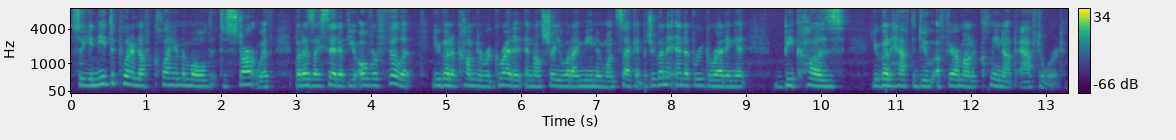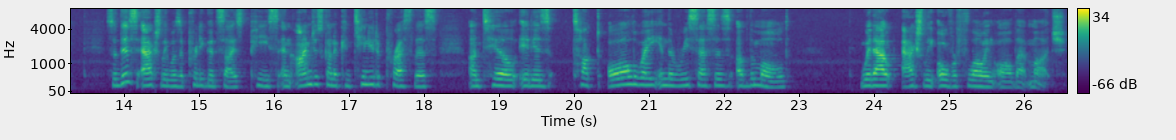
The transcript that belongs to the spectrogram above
So you need to put enough clay in the mold to start with, but as I said, if you overfill it, you're going to come to regret it, and I'll show you what I mean in one second. But you're going to end up regretting it because you're going to have to do a fair amount of cleanup afterward. So this actually was a pretty good sized piece, and I'm just going to continue to press this until it is tucked all the way in the recesses of the mold without actually overflowing all that much.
